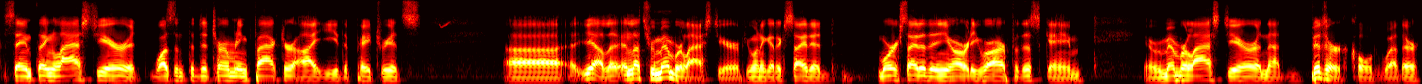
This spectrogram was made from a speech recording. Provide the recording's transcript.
the same thing last year. It wasn't the determining factor, i.e., the Patriots. Uh, yeah, and let's remember last year. If you want to get excited, more excited than you already are for this game, you know, remember last year in that bitter cold weather,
